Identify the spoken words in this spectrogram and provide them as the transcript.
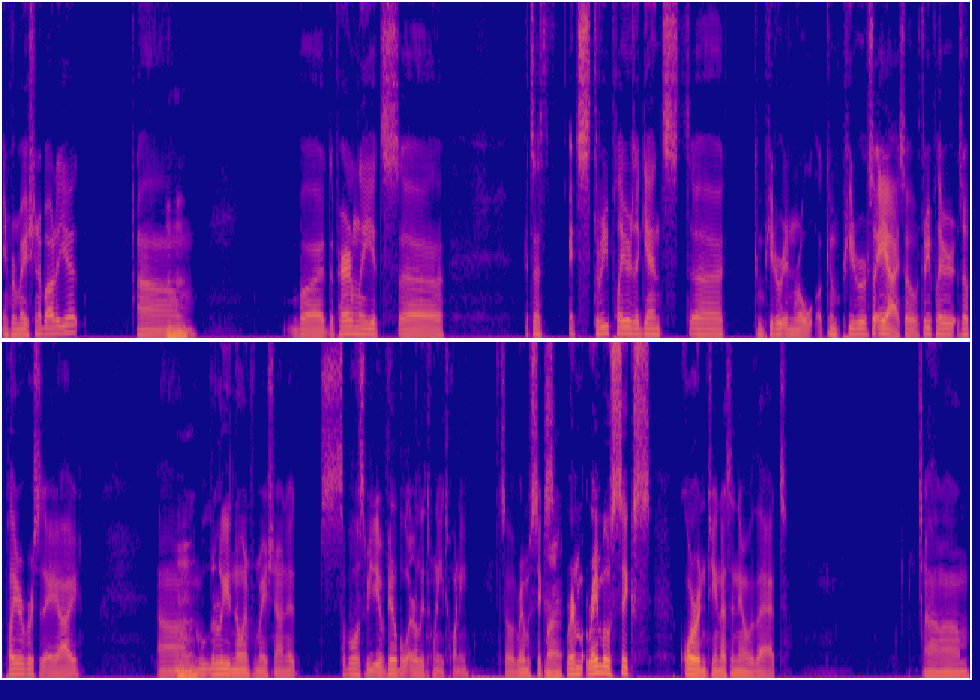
information about it yet. Um, but apparently it's uh, it's a it's three players against uh computer enroll uh, computer so AI so three player so player versus AI. Um, literally no information on it. It's supposed to be available early 2020. So Rainbow Six Right. Rainbow, Rainbow Six Quarantine. That's the name of that. Um,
